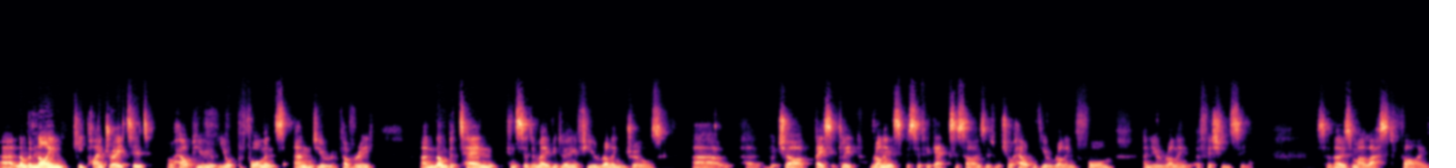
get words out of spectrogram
Uh, number nine, keep hydrated. It'll help you your performance and your recovery. And number 10, consider maybe doing a few running drills, uh, uh, which are basically running specific exercises, which will help with your running form and your running efficiency. So those are my last five.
